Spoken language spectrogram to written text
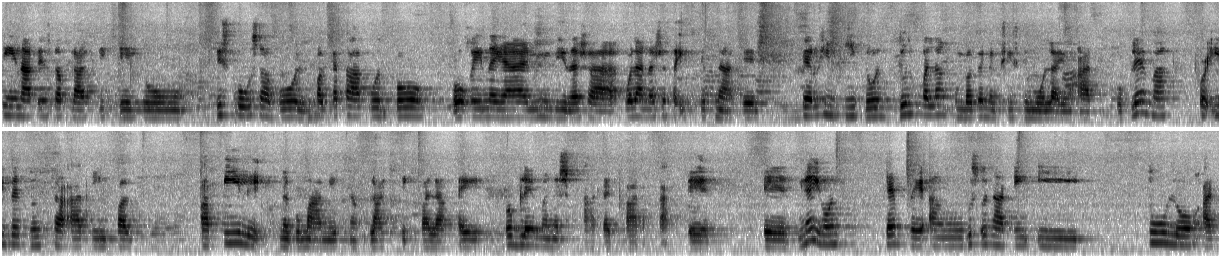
tingin natin sa plastic eh yung disposable. Pagkatapon ko, okay na yan, hindi na siya, wala na siya sa isip natin. Pero hindi doon, doon pa lang kumbaga nagsisimula yung ating problema or even doon sa ating pag ah, pili na gumamit ng plastic pa lang ay problema na siya agad para sa atin. And ngayon, siyempre, ang gusto nating itulong at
